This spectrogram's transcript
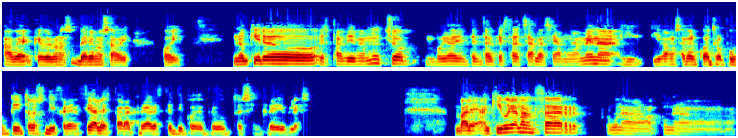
a ver, que veremos, veremos hoy, hoy. No quiero expandirme mucho, voy a intentar que esta charla sea muy amena y, vamos a ver cuatro puntitos diferenciales para crear este tipo de productos increíbles. Vale, aquí voy a lanzar una, una,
